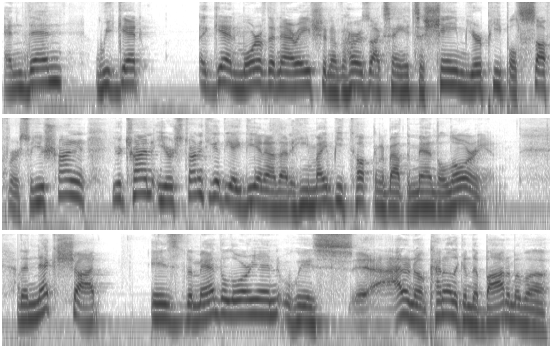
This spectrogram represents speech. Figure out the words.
and then we get again more of the narration of Herzog saying it's a shame your people suffer. So you're trying to you're trying you're starting to get the idea now that he might be talking about the Mandalorian. The next shot is the Mandalorian who is uh, I don't know, kind of like in the bottom of a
